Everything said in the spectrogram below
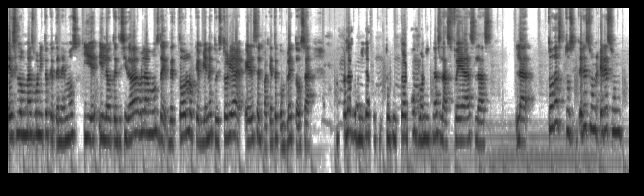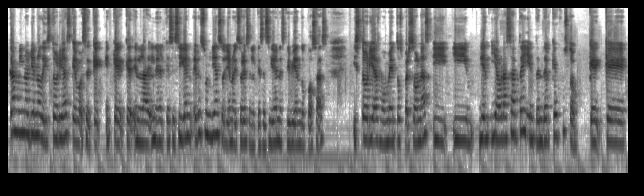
es, lo más bonito que tenemos y, y la autenticidad hablamos de, de, todo lo que viene tu historia, eres el paquete completo, o sea, cosas bonitas, tus, historias bonitas, las feas, las... La, todas tus, eres un, eres un camino lleno de historias que, que, que, en, la, en, el que se siguen, eres un lienzo lleno de historias en el que se siguen escribiendo cosas, historias, momentos, personas, y, y, y, abrazarte y entender que justo, que, que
